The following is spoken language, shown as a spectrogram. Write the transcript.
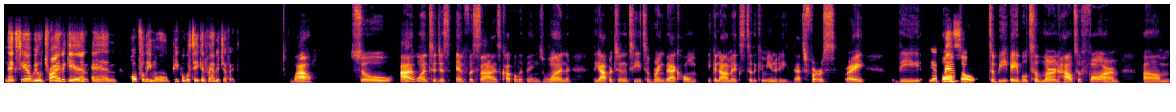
next year we'll try it again and hopefully more people will take advantage of it. Wow. So I want to just emphasize a couple of things. One, the opportunity to bring back home economics to the community. That's first right? The yes, also to be able to learn how to farm, um,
